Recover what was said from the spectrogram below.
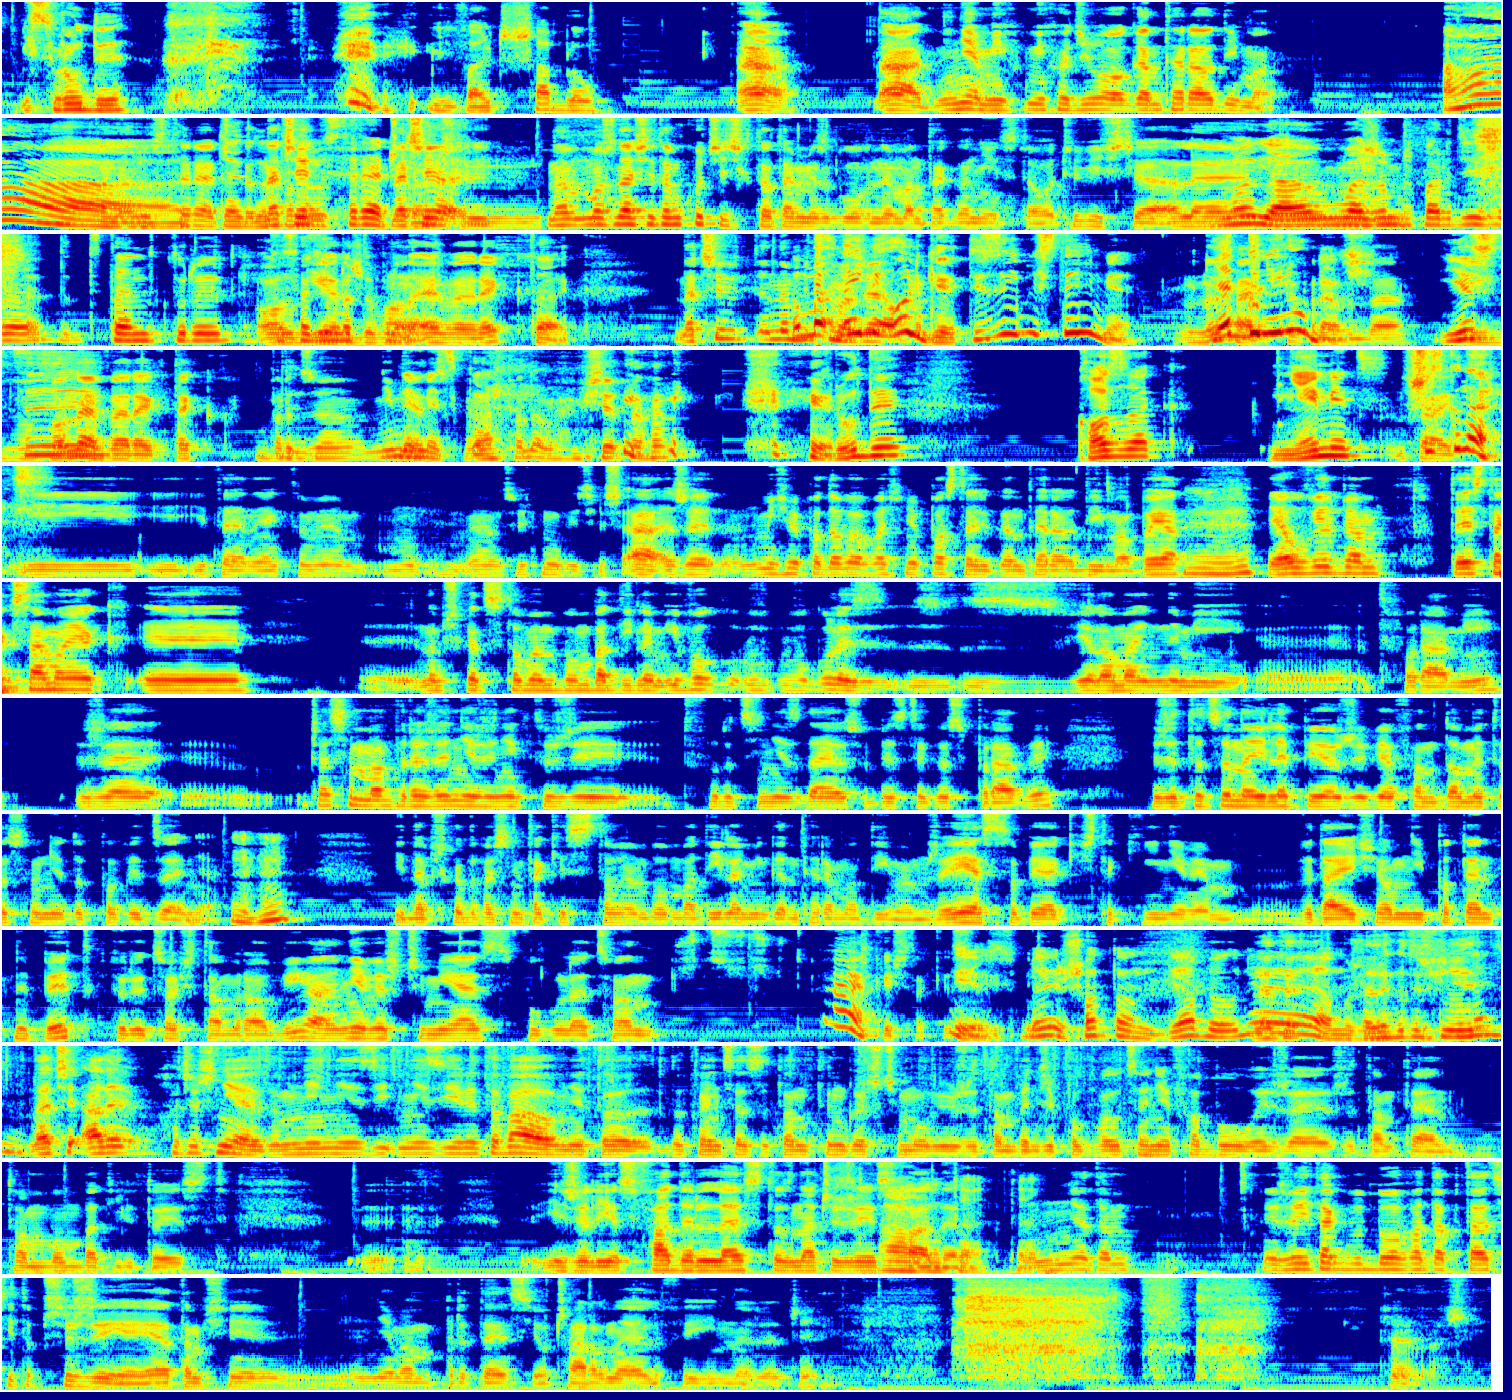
jest rudy i walczy szablą. A, a nie, mi, mi chodziło o Gantera Odima. A, tego Znaczy- pana lustereczka, Znaczy, czyli- no można się tam kłócić, kto tam jest głównym antagonistą, oczywiście, ale... No ja uważam bardziej, że ten, który Olgierd von. Everek. Tak. Znaczy, no, No ma na imię Olgierd, to jest zajebiste imię. No Jak tak, go nie lubić? Prawda. Jest, I y, Everek tak bardzo niemiecko. niemiecko. Podoba mi się to. Rudy, kozak, Niemiec, wszystko tak, naraz. I, i, I ten, jak to miałem, miałem coś mówić jeszcze. A, że mi się podoba właśnie postać Guntera Odima, bo ja, Mhm. ja uwielbiam, to jest tak samo jak y, y, na przykład z Tomem Bombadilem i w, w ogóle z, z, wieloma innymi tworami, że y, czasem mam wrażenie, że niektórzy twórcy nie zdają sobie z tego sprawy, że to, co najlepiej ożywia fandomy, to są niedopowiedzenia. Mhm. I na przykład właśnie takie z Tomem Bombadilem i Gunterem Odimem, że jest sobie jakiś taki, nie wiem, wydaje się omnipotentny byt, który coś tam robi, ale nie wiesz czym jest, w ogóle co on... A, jakieś takie Jest. No, Szatan, diabeł, nie, Dlatego, a może... dlatego też mnie, znaczy, ale chociaż nie, to mnie nie, nie zirytowało mnie to do końca, co tam ten gościu mówił, że tam będzie pogwałcenie fabuły, że, że tam ten Tom Bombadil to jest y, jeżeli jest fatherless, to znaczy, że jest A, no father. tak, tak. Ja tam, jeżeli tak by było w adaptacji, to przeżyję. Ja tam się nie mam pretensji o czarne elfy i inne rzeczy. Przepraszam.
